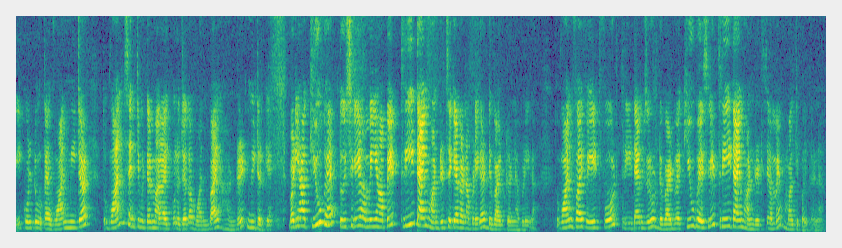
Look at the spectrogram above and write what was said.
इक्वल टू होता है वन मीटर तो वन सेंटीमीटर हमारा इक्वल हो जाएगा वन बाय हंड्रेड मीटर के। बट यहाँ क्यूब है तो इसलिए हमें यहाँ पे थ्री टाइम हंड्रेड से क्या करना पड़ेगा? डिवाइड करना पड़ेगा। तो one five eight four three time zero divide by cube है इसलिए थ्री टाइम हंड्रेड से हमें मल्टीपल करना है।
